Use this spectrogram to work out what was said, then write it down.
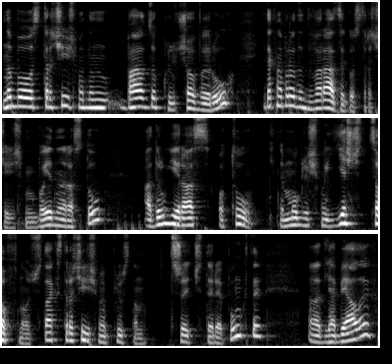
No bo straciliśmy ten bardzo kluczowy ruch i tak naprawdę dwa razy go straciliśmy, bo jeden raz tu, a drugi raz o tu, kiedy mogliśmy jeszcze cofnąć, tak? Straciliśmy plus tam 3-4 punkty e, dla białych,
